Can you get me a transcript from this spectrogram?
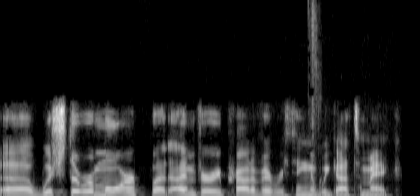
Uh, wish there were more, but I'm very proud of everything that we got to make.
